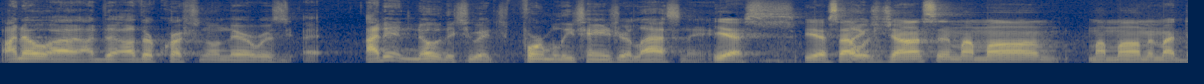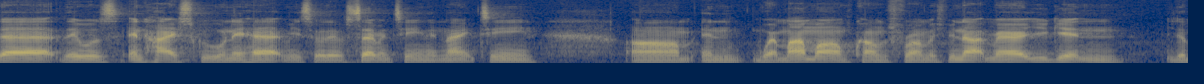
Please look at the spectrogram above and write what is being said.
I know uh, the other question on there was I didn't know that you had formally changed your last name. Yes, yes. Like, I was Johnson. My mom, my mom and my dad, they was in high school when they had me, so they were 17 and 19. Um, and where my mom comes from, if you're not married, you're getting the,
